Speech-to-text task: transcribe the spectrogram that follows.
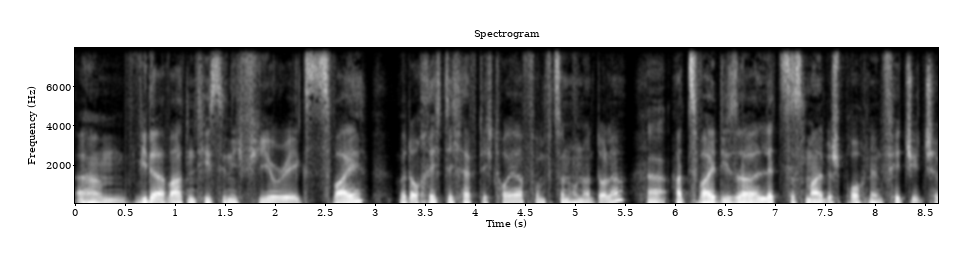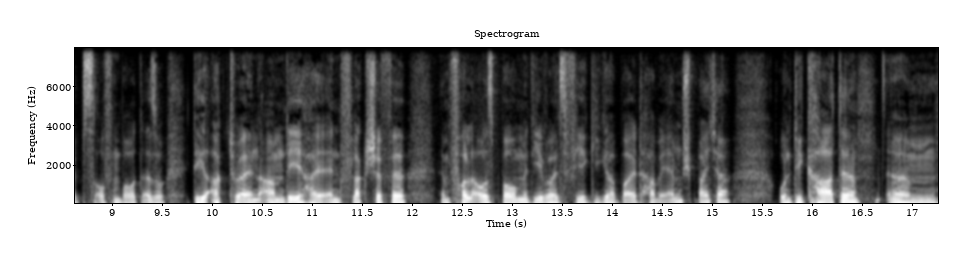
Ähm, wieder erwartend hieß sie nicht Fury X2, wird auch richtig heftig teuer, 1500 Dollar. Ja. Hat zwei dieser letztes Mal besprochenen Fiji-Chips auf dem Board, also die aktuellen AMD High-End-Flaggschiffe im Vollausbau mit jeweils 4 GB HBM-Speicher. Und die Karte ähm,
